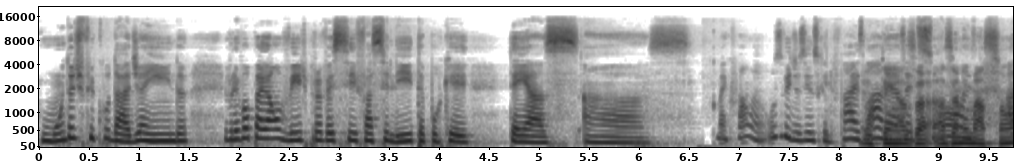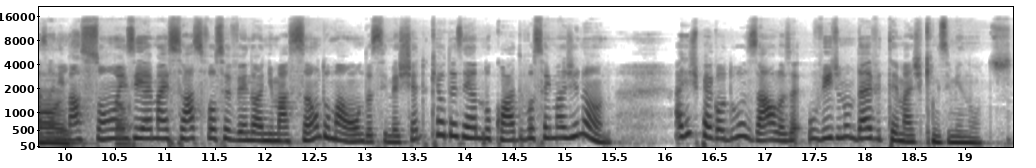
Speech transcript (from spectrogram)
com muita dificuldade ainda. Eu falei, vou pegar um vídeo para ver se facilita, porque tem as, as. Como é que fala? Os videozinhos que ele faz lá, Tem né? as- as edições, animações, As animações, tá. e é mais fácil você vendo a animação de uma onda se mexer do que eu desenhando no quadro e você imaginando. A gente pegou duas aulas, o vídeo não deve ter mais de 15 minutos,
